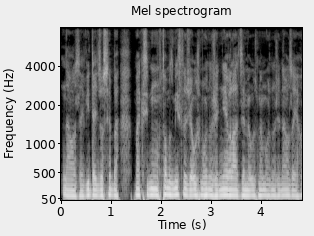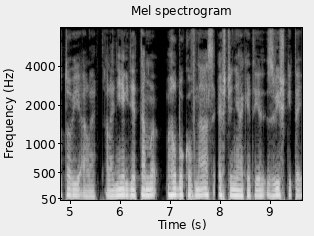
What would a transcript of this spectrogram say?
naozaj vydať zo seba maximum v tom zmysle, že už možno, že nevládzeme, už sme možno, že naozaj hotoví, ale, ale niekde tam hlboko v nás ešte nejaké tie zvyšky tej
